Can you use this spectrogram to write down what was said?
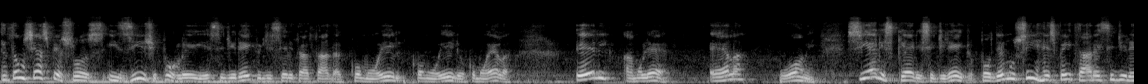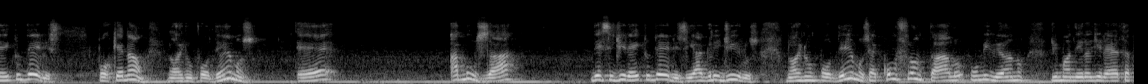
Então, se as pessoas exigem por lei esse direito de ser tratada como ele, como ele ou como ela, ele, a mulher, ela, o homem, se eles querem esse direito, podemos sim respeitar esse direito deles. Por que não? Nós não podemos é abusar desse direito deles e agredi-los. Nós não podemos é confrontá-lo, humilhando de maneira direta,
